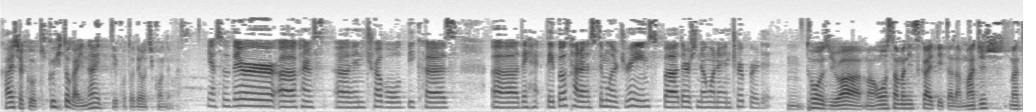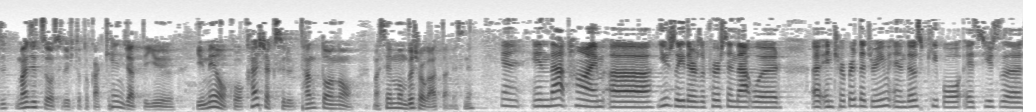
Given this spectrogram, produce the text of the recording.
解釈を聞く人がいないっていうことで落ち込んでます。Yeah, so they're uh, kind of uh, in trouble because uh, they they both had a similar dreams, but there's no one to interpret it. うん当時は、まあ、王様に仕えていたら魔術魔術魔術をする人とか賢者っていう夢をこう解釈する担当の、まあ、専門部署があったんですね。And in that time, uh, usually there's a person that would uh, interpret the dream, and those people, it's usually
